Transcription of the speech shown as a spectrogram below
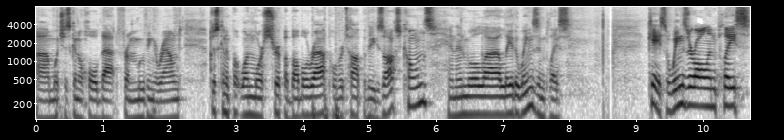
um, which is gonna hold that from moving around. I'm just gonna put one more strip of bubble wrap over top of the exhaust cones, and then we'll uh, lay the wings in place. Okay, so wings are all in place.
